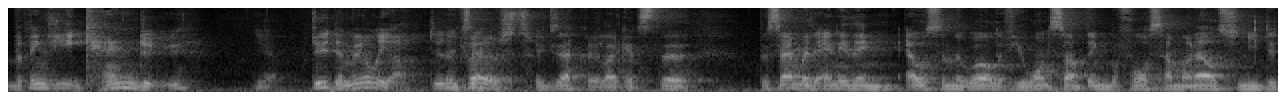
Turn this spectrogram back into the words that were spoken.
The things that you can do, Yeah. do them earlier. Do them exactly. first. Exactly. Like it's the the same with anything else in the world. If you want something before someone else, you need to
